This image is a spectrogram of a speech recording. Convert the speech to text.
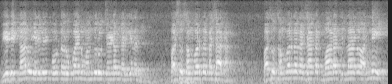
వీటికి గాను ఎనిమిది కోట్ల రూపాయలు మంజూరు చేయడం జరిగినది. పశు సంవర్ధక శాఖ. పశు సంవర్ధక శాఖ ద్వారా జిల్లాలో అన్ని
